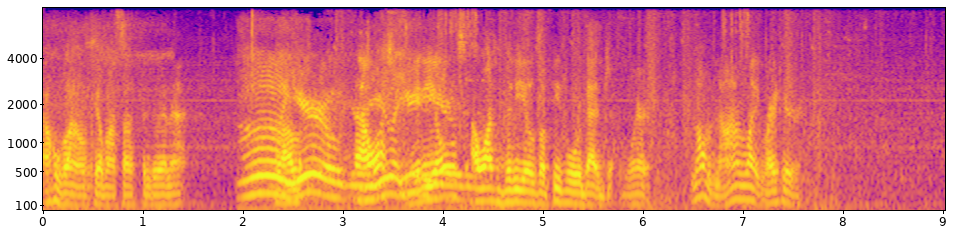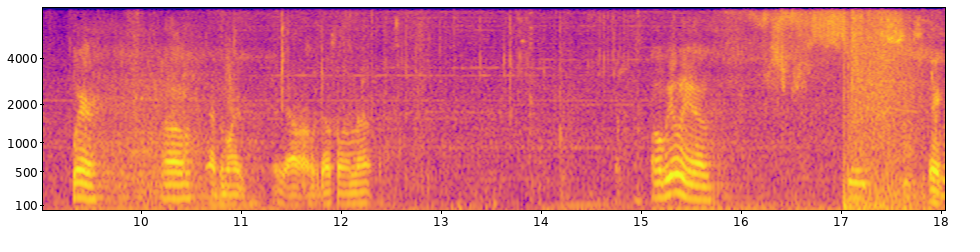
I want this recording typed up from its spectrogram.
I hope I don't kill myself in doing that. Oh, you're over. I watch like, you're videos. here. I watch videos of people that j- where. No, I'm not. I'm like right here Where? Oh, at the mic. Yeah, that's where I'm at. oh, we only have six, six, Six.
